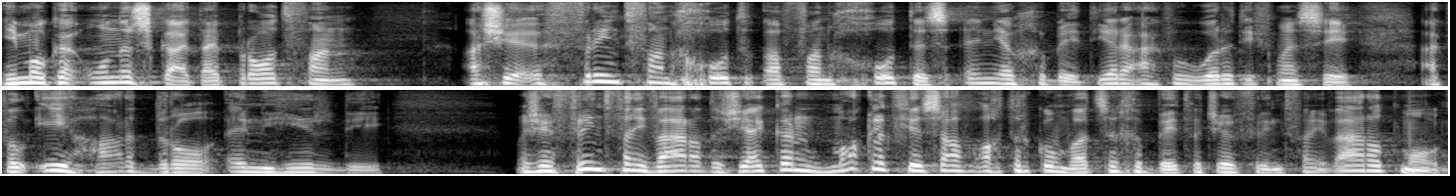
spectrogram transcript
Hy maak 'n onderskeid. Hy praat van as jy 'n vriend van God van God is in jou gebed. Here, ek wil hoor wat U vir my sê. Ek wil U hart dra in hierdie. Maar as jy 'n vriend van die wêreld is, jy kan maklik vir jouself agterkom wat se gebed wat jou vriend van die wêreld maak.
